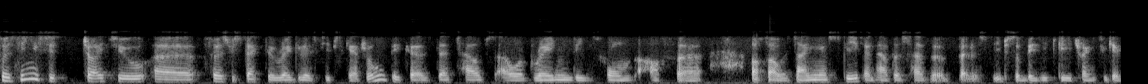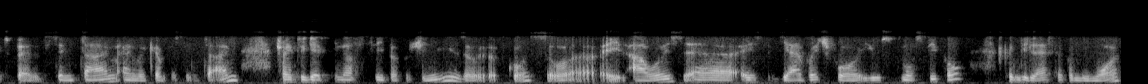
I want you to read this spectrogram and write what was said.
first thing is try to uh, first respect the regular sleep schedule because that helps our brain be informed of uh, of our timing of sleep and help us have a better sleep. So basically trying to get to bed at the same time and wake up at the same time, trying to get enough sleep opportunities, of course. So uh, eight hours uh, is the average for most people. It can be less, it can be more.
